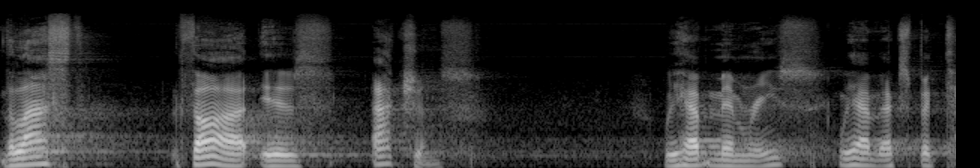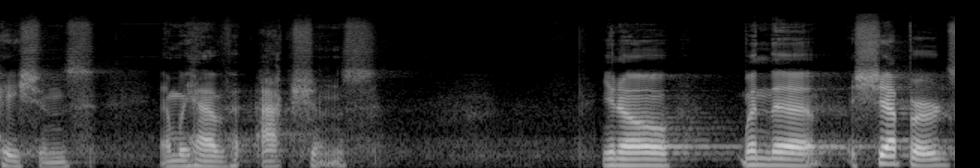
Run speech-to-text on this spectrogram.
The last thought is actions. We have memories, we have expectations, and we have actions. You know, when the shepherds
